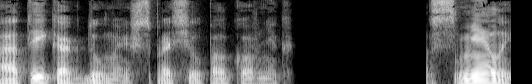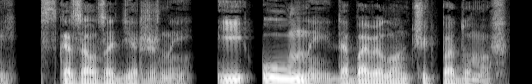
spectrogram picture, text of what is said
А ты как думаешь? спросил полковник. Смелый, сказал задержанный. И умный, добавил он, чуть подумав.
